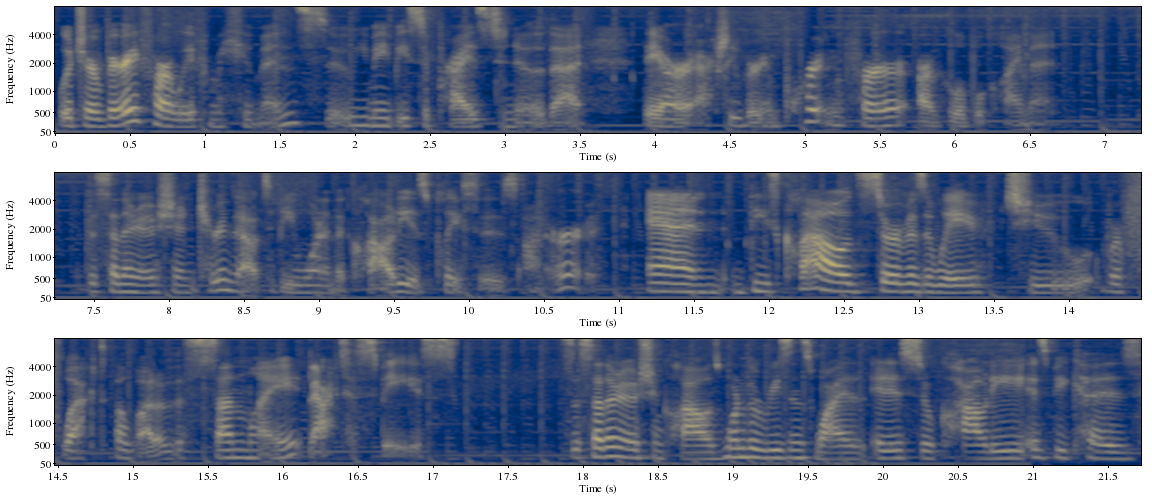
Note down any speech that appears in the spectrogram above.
which are very far away from humans. So you may be surprised to know that they are actually very important for our global climate. The Southern Ocean turns out to be one of the cloudiest places on Earth. And these clouds serve as a way to reflect a lot of the sunlight back to space. The Southern Ocean clouds, one of the reasons why it is so cloudy is because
